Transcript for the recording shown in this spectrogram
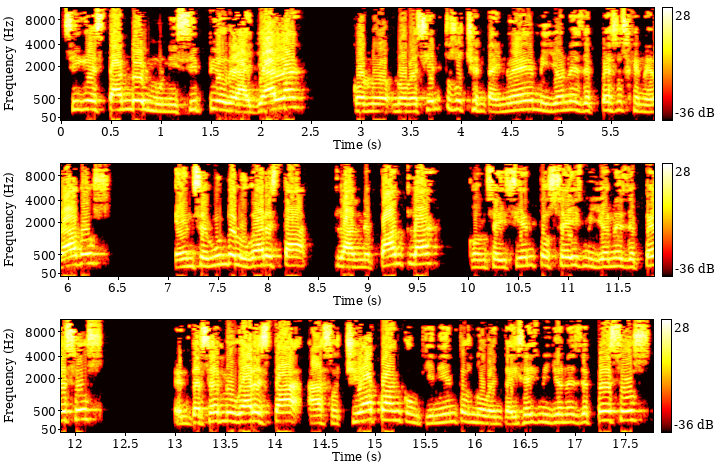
sigue estando el municipio de Ayala con 989 millones de pesos generados, en segundo lugar está Tlalnepantla con 606 millones de pesos. En tercer lugar está Azochiapan con 596 millones de pesos.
